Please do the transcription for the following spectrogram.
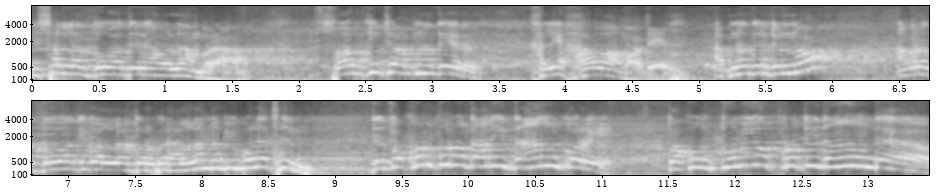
ইনশাল্লাহ দোয়া দেনেওয়ালা আমরা। সব কিছু আপনাদের, খালি হাওয়া আমাদের। আপনাদের জন্য আমরা দোয়া দিব আল্লাহর দরবারে। আল্লাহ নবী বলেছেন যে যখন কোনো দানি দান করে, তখন তুমিও প্রতিদান দাও।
